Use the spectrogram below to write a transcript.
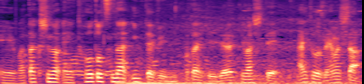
えー私の、えー唐突なインタビューに答えていただきまして、ありがとうございました。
